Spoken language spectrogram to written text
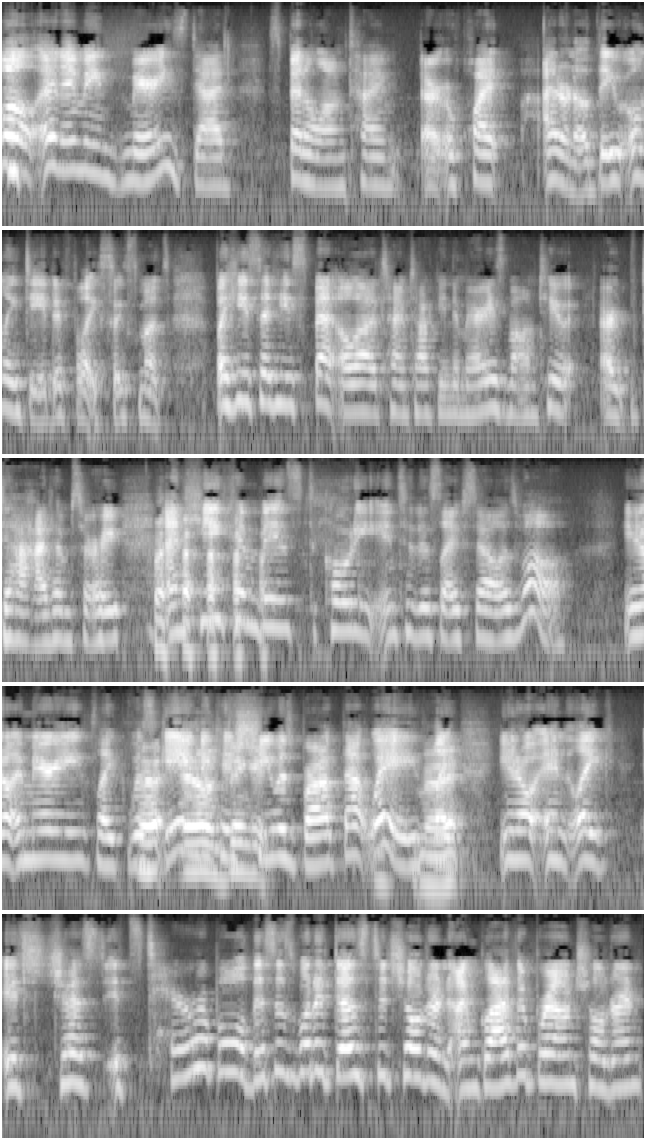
well, and I mean, Meri's dad spent a long time, or, or quite, I don't know, they only dated for like six months. But he said he spent a lot of time talking to Meri's mom too, or dad, I'm sorry. And he convinced Cody into this lifestyle as well. You know, and Meri like was Uh, I don't because she it- was brought up that way. Right. Like, you know, and like it's just it's terrible. This is what it does to children. I'm glad the brown children,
